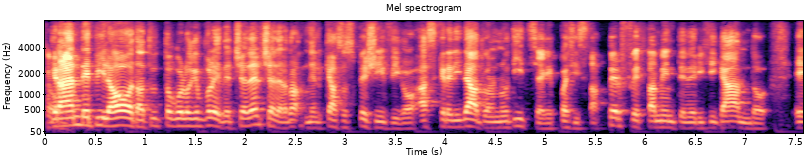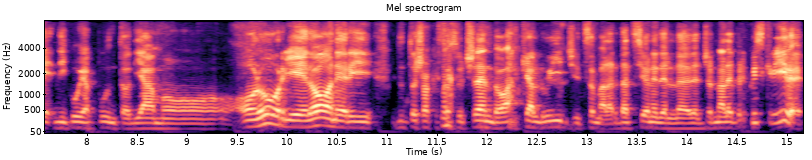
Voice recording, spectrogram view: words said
Grande pilota, tutto quello che volete, eccetera, eccetera, però nel caso specifico ha screditato una notizia che poi si sta perfettamente verificando e di cui appunto diamo onori ed oneri di tutto ciò che sta succedendo anche a Luigi, insomma, la redazione del, del giornale per cui scrive,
